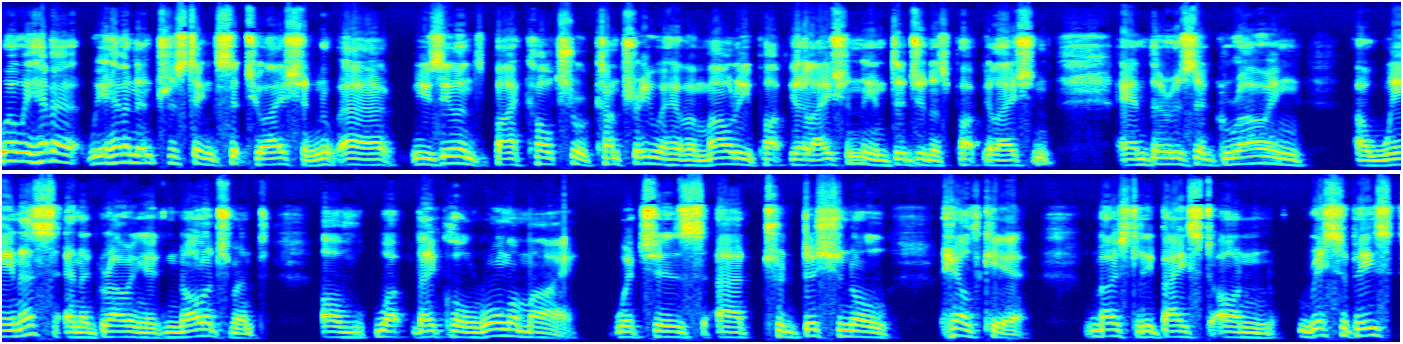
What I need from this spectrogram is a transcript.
Well, we have a we have an interesting situation. Uh, New Zealand's bicultural country. We have a Maori population, the indigenous population, and there is a growing awareness and a growing acknowledgement of what they call rongoā which is uh, traditional healthcare, mostly based on recipes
